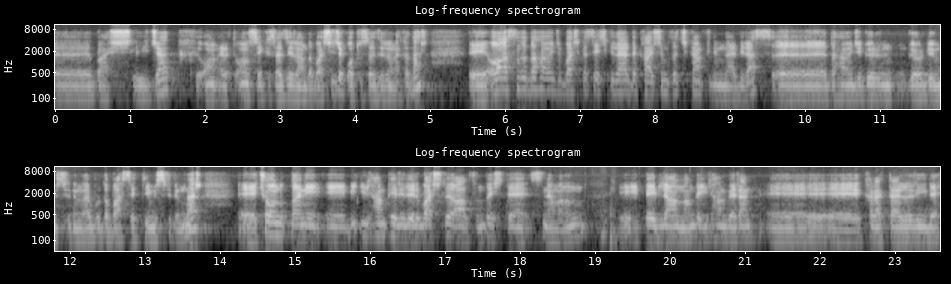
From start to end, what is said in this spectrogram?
e, başlayacak. On, evet 18 Haziran'da başlayacak 30 Haziran'a kadar. E, o aslında daha önce başka seçkilerde karşımıza çıkan filmler biraz. E, daha önce görün, gördüğümüz filmler, burada bahsettiğimiz filmler. E, çoğunlukla hani e, bir ilham perileri başlığı altında işte sinemanın e, belli anlamda ilham veren e, karakterleriyle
